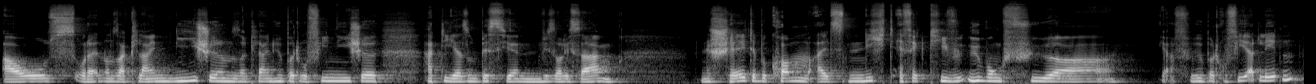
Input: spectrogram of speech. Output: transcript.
aus oder in unserer kleinen Nische, in unserer kleinen Hypertrophie-Nische hat die ja so ein bisschen, wie soll ich sagen, eine Schelte bekommen als nicht effektive Übung für, ja, für Hypertrophie-Athleten.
